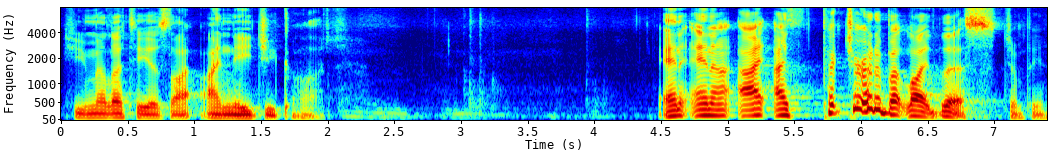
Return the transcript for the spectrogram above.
Humility is like, I need you, God. And, and I, I picture it a bit like this. Jump in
